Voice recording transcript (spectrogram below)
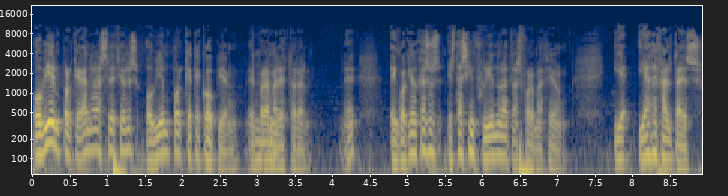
O bien porque ganan las elecciones o bien porque te copian el programa electoral. ¿eh? En cualquier caso, estás influyendo en la transformación. Y, y hace falta eso.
